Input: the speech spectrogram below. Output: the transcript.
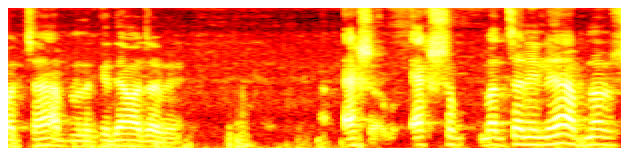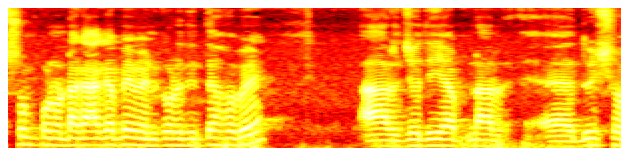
বাচ্চা আপনাদেরকে দেওয়া যাবে। একশো একশো বাচ্চা নিলে আপনার সম্পূর্ণ টাকা আগে পেমেন্ট করে দিতে হবে। আর যদি আপনার দুইশো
